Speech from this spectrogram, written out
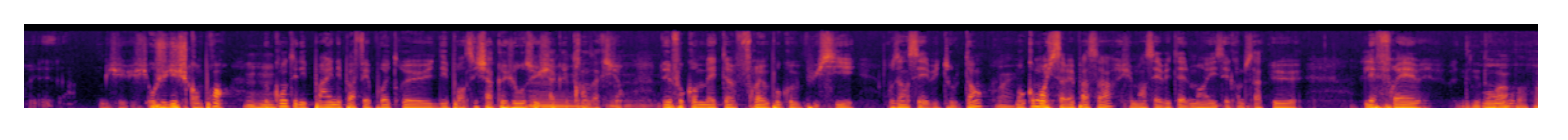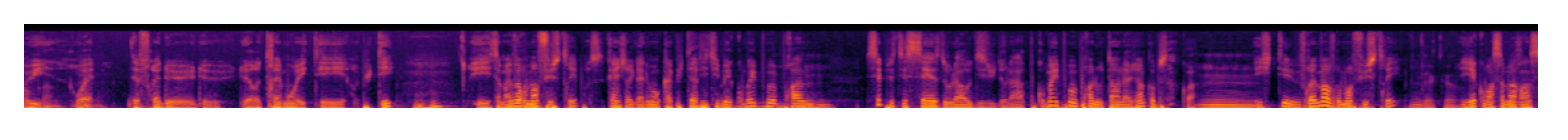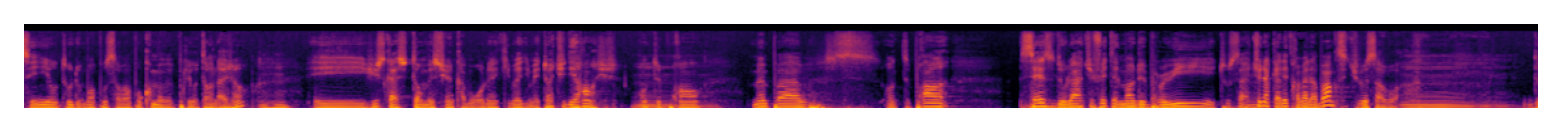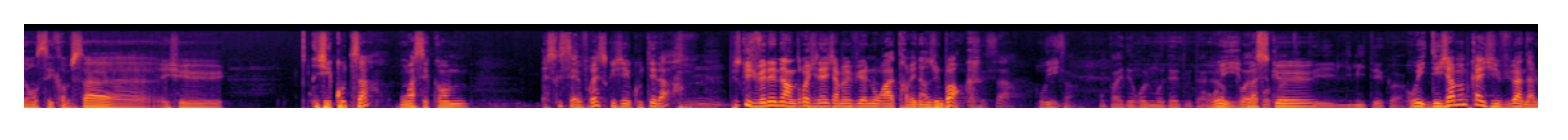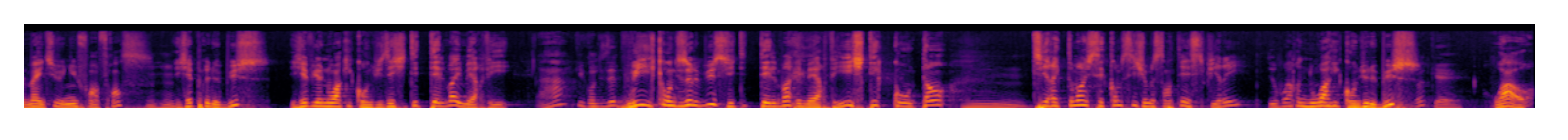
je- aujourd'hui, je comprends. Le compte d'épargne n'est pas fait pour être euh, dépensé chaque jour sur chaque transaction. Donc, il faut qu'on mette un frein pour que vous puissiez vous en servir tout le temps. Ouais. Bon, comme moi, je ne savais pas ça, je m'en servais tellement et c'est comme ça que les frais... Oui, ouais. Les frais de, de, de retrait m'ont été amputés. Et ça m'avait vraiment frustré parce que quand j'ai regardé mon capital, j'ai dit, mais comment il peut me prendre... C'est peut-être 16 dollars ou 18 dollars. Comment il peut me prendre autant d'argent comme ça, quoi? Mhm. Et j'étais vraiment, vraiment frustré. Et J'ai commencé à me renseigner autour de moi pour savoir pourquoi on m'avait pris autant d'argent. Et jusqu'à ce tomber sur un Camerounais qui m'a dit, mais toi, tu déranges. On te prend même pas... On te prend 16 dollars, tu fais tellement de bruit et tout ça. Tu n'as qu'à aller travailler à la banque si tu veux savoir. Donc c'est comme ça, euh, je j'écoute ça. Moi, c'est comme, est-ce que c'est vrai ce que j'ai écouté là? Puisque je venais d'un endroit, je n'avais jamais vu un noir travailler dans une banque. C'est ça. Oui. Ça. On parlait des rôles modèles tout à l'heure. Oui, Toi, parce toi, que- limité, quoi. Oui, déjà même quand j'ai vu en Allemagne, je suis venu une fois en France, j'ai pris le bus, j'ai vu un noir qui conduisait, j'étais tellement émerveillé. Ah, qui conduisait le Oui, il conduisait le bus, j'étais tellement émerveillé, j'étais content. Directement, c'est comme si je me sentais inspiré de voir un noir qui conduit le bus. Ok. Waouh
